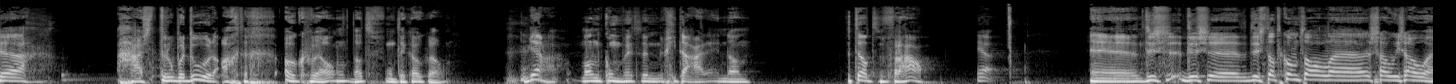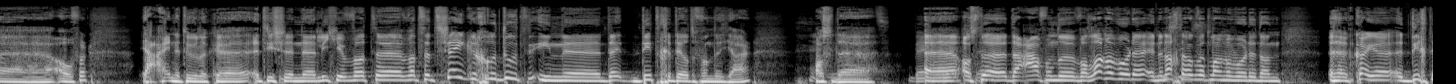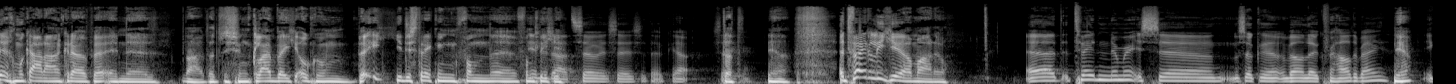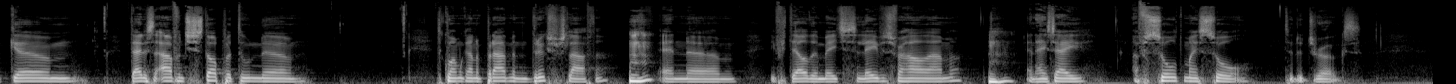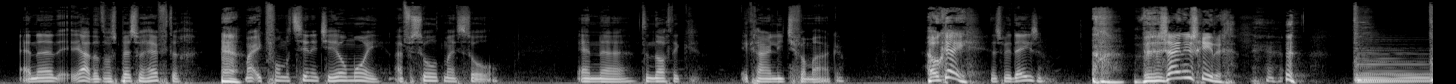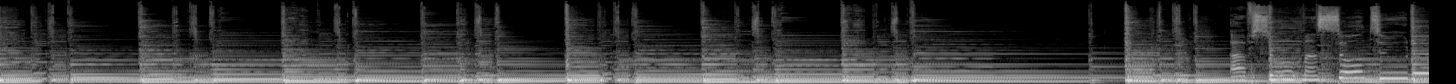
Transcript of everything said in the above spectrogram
Is eh haast troubadour-achtig ook wel. Dat vond ik ook wel. ja, man komt met een gitaar en dan vertelt een verhaal. Ja. Eh, dus, dus, eh, dus dat komt al sowieso over. Ja, en natuurlijk, het is een liedje wat, wat het zeker goed doet in de- dit gedeelte van dit jaar. Als de, als de, de avonden wat langer worden en de nachten ook wat langer worden, dan kan je dicht tegen elkaar aankruipen. En eh, nou, dat is een klein beetje ook een beetje de strekking van, eh, van het liedje. Inderdaad, zo, is- zo is het ook. Ja, Dat, ja. Het tweede liedje, Amado. Eh, het tweede nummer is, eh, dat is ook eh, wel een leuk verhaal erbij. Ja. Ik, ehm, tijdens een avondje stappen, toen, toen kwam ik aan een praat met een drugsverslaafde. Mhm. En ehm, die vertelde een beetje zijn levensverhaal aan me. Mhm. En hij zei, I've sold my soul to the drugs. En eh, ja, dat was best wel heftig. Ja. Maar ik vond het zinnetje heel mooi. I've sold my soul. En eh, toen dacht ik, ik ga er een liedje van maken. Oké, Dus weer deze. we zijn nieuwsgierig. I've sold my soul to the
